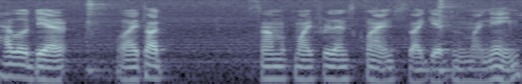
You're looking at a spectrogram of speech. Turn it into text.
hello there well I thought some of my freelance clients so I gave him my name.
